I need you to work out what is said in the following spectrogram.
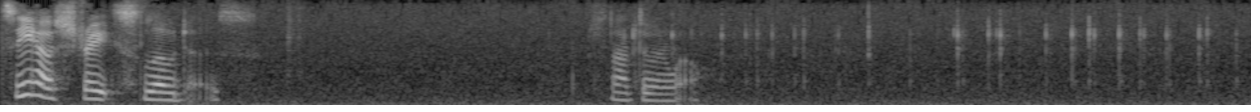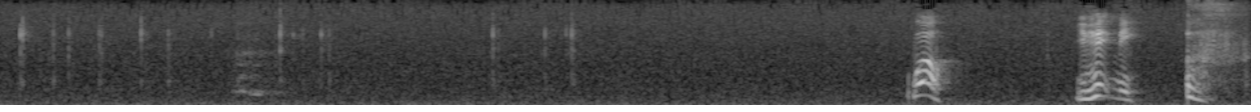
See how straight slow does. It's not doing well. Whoa! You hit me. Oof.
